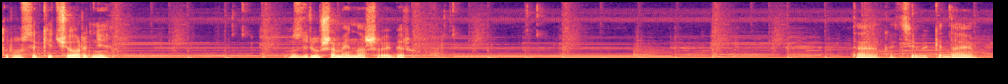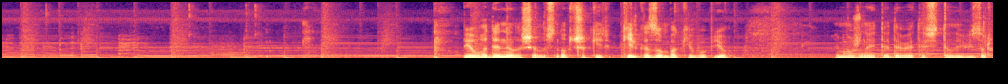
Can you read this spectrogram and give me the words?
Трусики чорні. З рюшами наш вибір. Так, а ці викидаємо. Півгодини лишилось. Ну, ще кілька зомбаків уб'ю. І можна йти дивитись телевізор.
